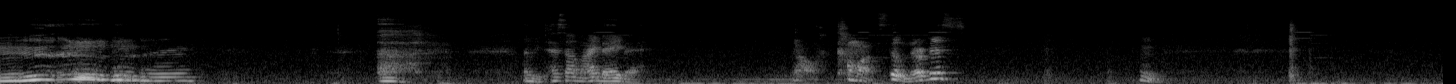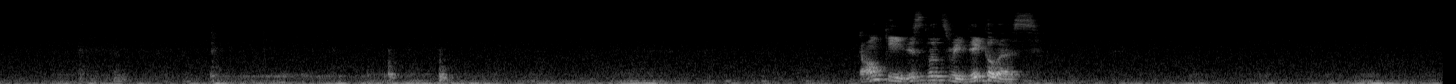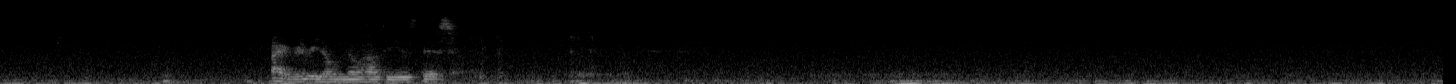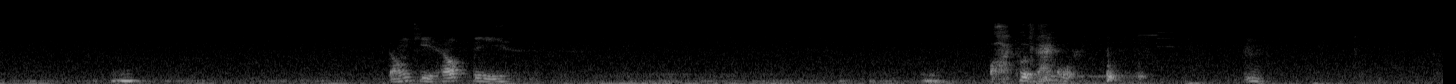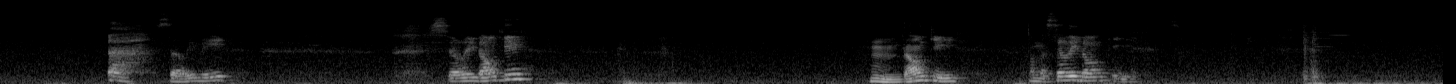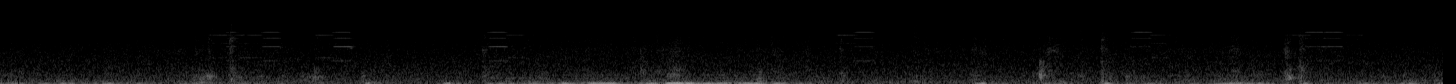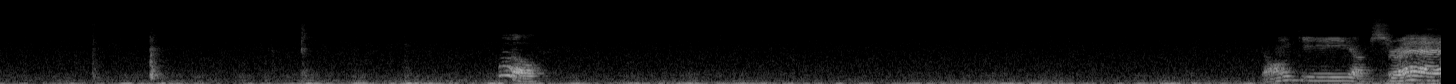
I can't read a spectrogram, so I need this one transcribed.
Ah, Let me test out my baby. Oh, come on, still nervous? Hmm. Donkey, this looks ridiculous. I really don't know how to use this. Donkey, help me. Oh, I put it backward. Ah, silly me. Silly donkey. Hmm, donkey. I'm a silly donkey. Donkey, I'm Shrek.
